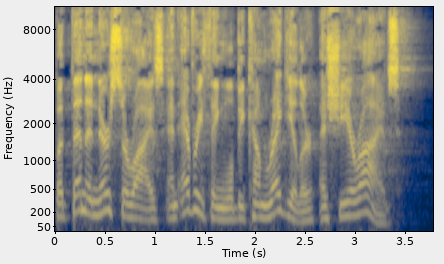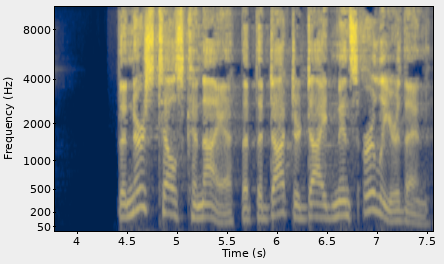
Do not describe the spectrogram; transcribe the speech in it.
But then a nurse arrives and everything will become regular as she arrives. The nurse tells Kanaya that the doctor died minutes earlier then.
